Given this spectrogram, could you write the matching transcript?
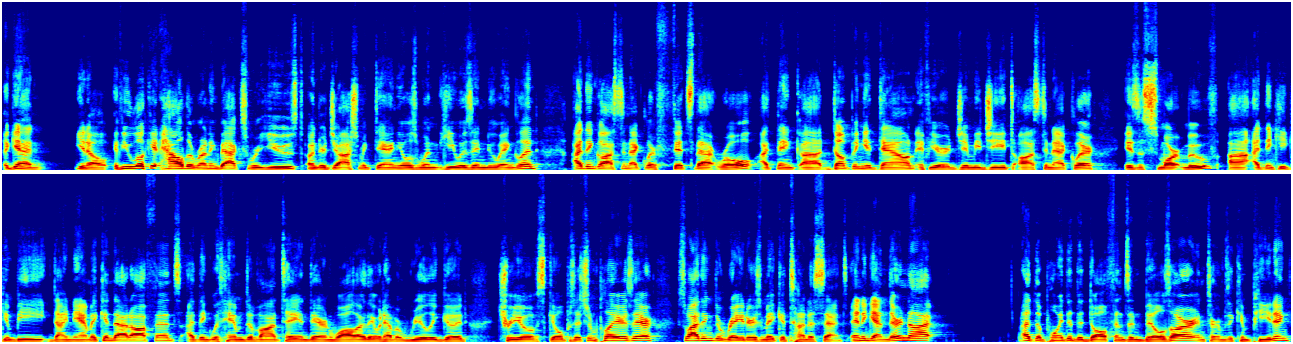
Again, you know, if you look at how the running backs were used under Josh McDaniels when he was in New England, I think Austin Ekeler fits that role. I think uh, dumping it down if you're Jimmy G to Austin Ekeler, is a smart move. Uh, I think he can be dynamic in that offense. I think with him, Davante, and Darren Waller, they would have a really good trio of skill position players there. So I think the Raiders make a ton of sense. And again, they're not at the point that the Dolphins and Bills are in terms of competing,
